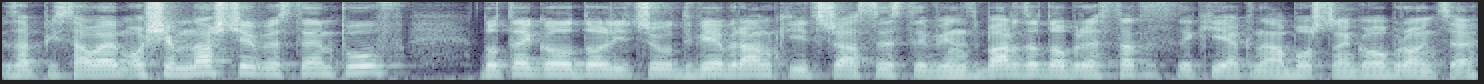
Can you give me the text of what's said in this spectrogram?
zapisałem, 18 występów, do tego doliczył dwie bramki i trzy asysty, więc bardzo dobre statystyki jak na bocznego obrońcę.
